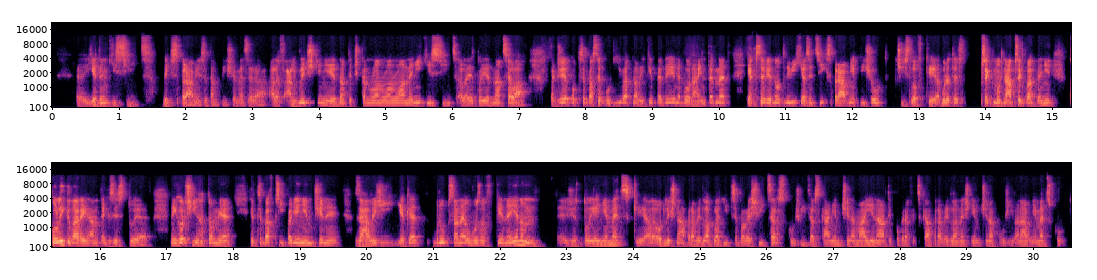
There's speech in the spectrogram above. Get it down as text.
jeden tisíc, byť správně se tam píše mezera, ale v angličtině 1.000 není tisíc, ale je to jedna celá. Takže je potřeba se podívat na Wikipedii nebo na internet, jak se v jednotlivých jazycích správně píšou číslovky a budete přek, možná překvapeni, kolik variant existuje. Nejhorší na tom je, že třeba v případě Němčiny záleží, jaké budou psané uvozovky, nejenom že to je německy, ale odlišná pravidla platí třeba ve Švýcarsku. Švýcarská Němčina má jiná typografická pravidla než Němčina používaná v Německu.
